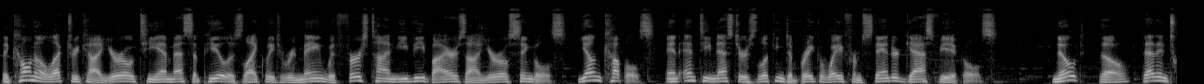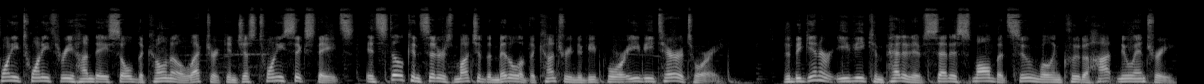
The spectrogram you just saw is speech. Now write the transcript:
the Kona Electrica Euro TMS appeal is likely to remain with first-time EV buyers a Euro singles, young couples, and empty nesters looking to break away from standard gas vehicles. Note, though, that in 2023 Hyundai sold the Kona Electric in just 26 states, it still considers much of the middle of the country to be poor EV territory. The beginner EV competitive set is small but soon will include a hot new entry,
